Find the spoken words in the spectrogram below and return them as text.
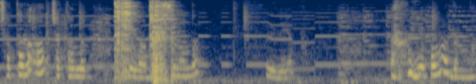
Çatalı al çatalla bak şununla. Öyle yap. Yapamadın mı?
